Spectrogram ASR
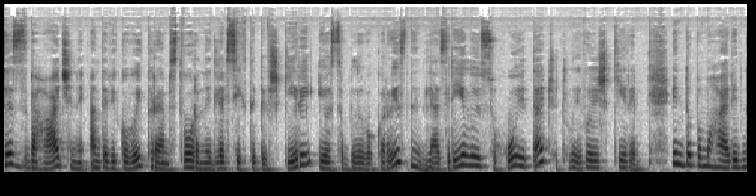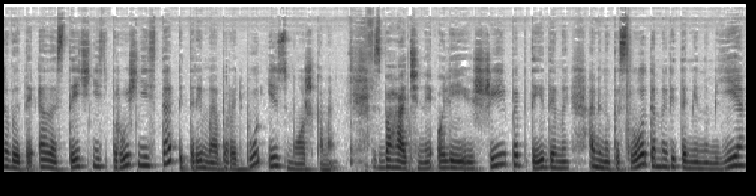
Це збагачений антивіковий крем, створений для всіх типів шкіри і особливо корисний для зрілої, сухої та чутливої шкіри. Він допомагає відновити еластичність, пружність та підтримує боротьбу із зморшками. Збагачений олією шиї, пептидами, амінокислотами, вітаміном Е,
